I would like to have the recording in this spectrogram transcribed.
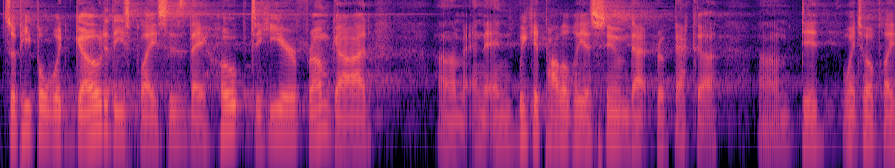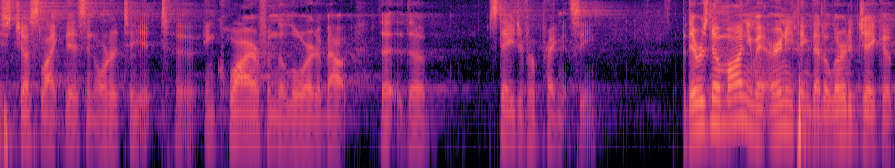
So people would go to these places, they hoped to hear from God, um, and, and we could probably assume that Rebecca um, did, went to a place just like this in order to, to inquire from the Lord about the, the stage of her pregnancy. But there was no monument or anything that alerted Jacob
